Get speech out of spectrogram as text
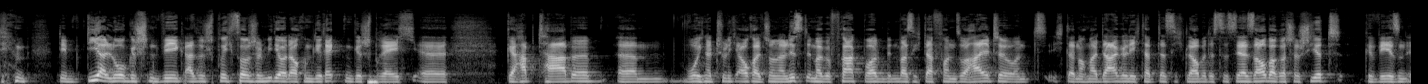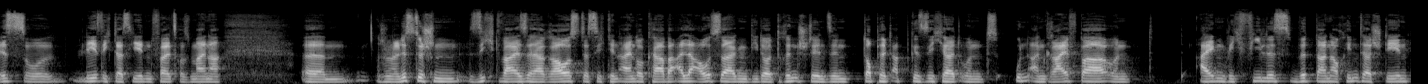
dem, dem dialogischen Weg, also sprich Social Media oder auch im direkten Gespräch äh, gehabt habe, ähm, wo ich natürlich auch als Journalist immer gefragt worden bin, was ich davon so halte und ich dann nochmal dargelegt habe, dass ich glaube, dass das sehr sauber recherchiert gewesen ist. So lese ich das jedenfalls aus meiner ähm, journalistischen Sichtweise heraus, dass ich den Eindruck habe, alle Aussagen, die dort drinstehen, sind doppelt abgesichert und unangreifbar und eigentlich vieles wird dann auch hinterstehen,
